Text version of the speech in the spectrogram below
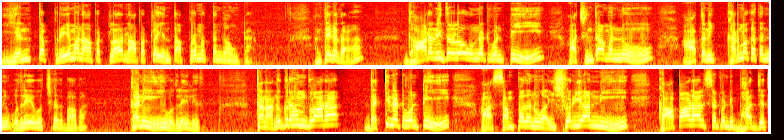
ఎంత ప్రేమ నా పట్ల నా పట్ల ఎంత అప్రమత్తంగా ఉంటారు. అంతే కదా? గాఢ నిద్రలో ఉన్నటువంటి ఆ చింతామణ్ను అతని కర్మకథని వదిలేయవచ్చు కదా బాబా? కానీ వదిలేయలేదు. తన అనుగ్రహం ద్వారా దక్కినటువంటి ఆ సంపదను ఐశ్వర్యాన్ని కాపాడాల్సినటువంటి బాధ్యత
